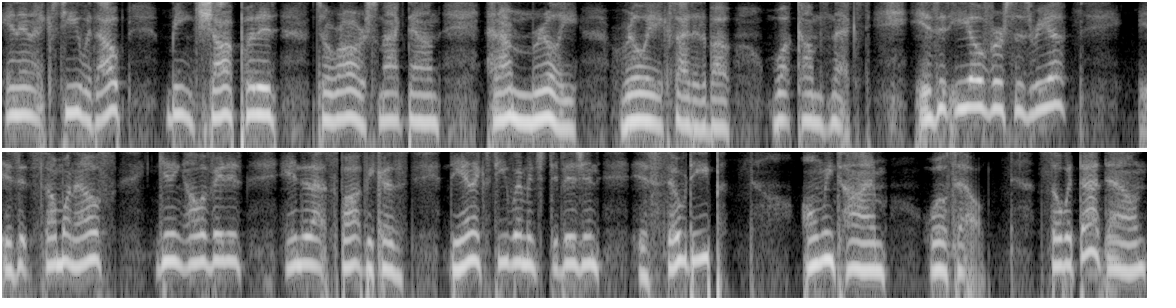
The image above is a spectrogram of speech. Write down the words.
in NXT without being shot putted to Raw or SmackDown, and I'm really, really excited about what comes next. Is it Io versus Rhea? Is it someone else getting elevated into that spot because the NXT women's division is so deep? Only time will tell. So, with that down,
